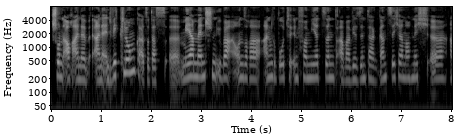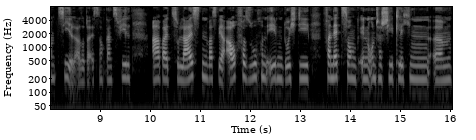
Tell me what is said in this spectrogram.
schon auch eine, eine Entwicklung, also dass äh, mehr Menschen über unsere Angebote informiert sind, aber wir sind da ganz sicher noch nicht äh, am Ziel. Also da ist noch ganz viel Arbeit zu leisten, was wir auch versuchen, eben durch die Vernetzung in unterschiedlichen ähm,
